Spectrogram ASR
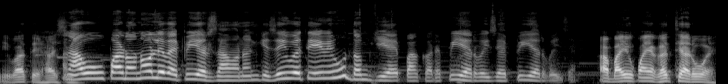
એ વાતે હાસી આવો ઉપાડો ન લેવાય પિયર જવાનો એને કે જેવી હોય તે એવી હું ધમકી આપ્યા કરે પિયર વહી જાય પિયર વહી જાય. આ બાયુ પાસે હથિયાર હોય.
